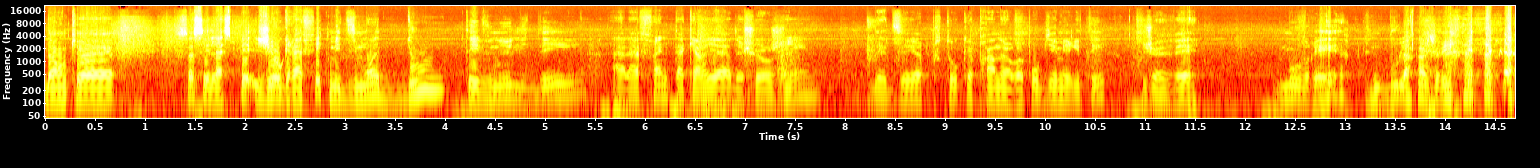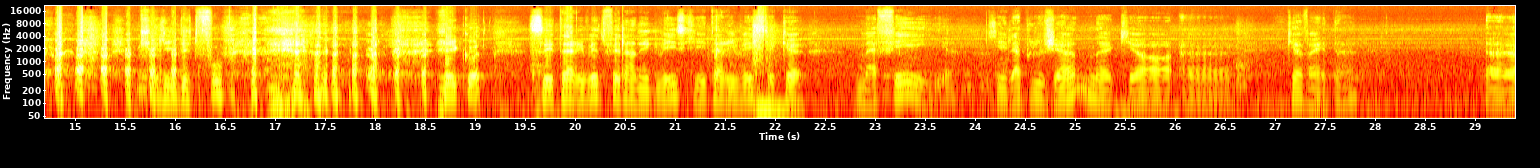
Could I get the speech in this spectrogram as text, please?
Donc, euh, ça, c'est l'aspect géographique, mais dis-moi d'où t'es venue l'idée, à la fin de ta carrière de chirurgien, de dire plutôt que prendre un repos bien mérité, je vais m'ouvrir une boulangerie? Quelle idée de fou! Écoute, c'est arrivé de fil en aiguille. Ce qui est arrivé, c'est que ma fille, qui est la plus jeune, qui a, euh, qui a 20 ans, euh,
